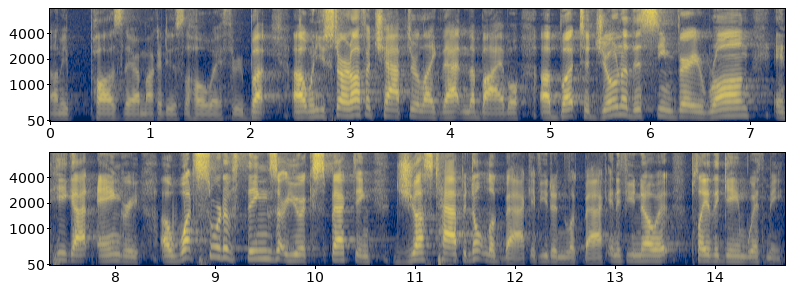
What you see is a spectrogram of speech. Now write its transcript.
Let me pause there. I'm not going to do this the whole way through. But uh, when you start off a chapter like that in the Bible, uh, but to Jonah, this seemed very wrong and he got angry. Uh, what sort of things are you expecting just happened? Don't look back if you didn't look back. And if you know it, play the game with me.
